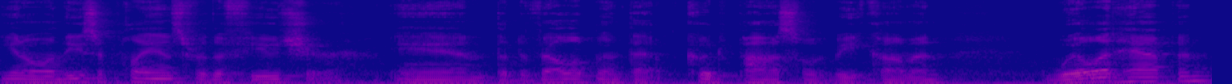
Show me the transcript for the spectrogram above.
You know, and these are plans for the future and the development that could possibly be coming. Will it happen?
